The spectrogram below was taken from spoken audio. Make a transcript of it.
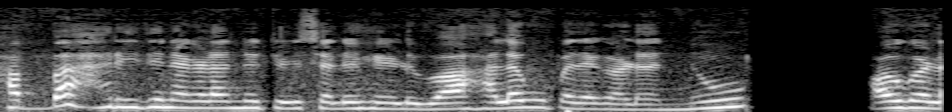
ಹಬ್ಬ ಹರಿದಿನಗಳನ್ನು ತಿಳಿಸಲು ಹೇಳುವ ಹಲವು ಪದಗಳನ್ನು ಅವುಗಳ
